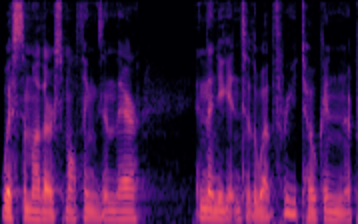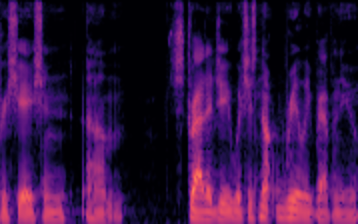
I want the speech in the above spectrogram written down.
with some other small things in there, and then you get into the Web three token appreciation. Um, strategy, which is not really revenue,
